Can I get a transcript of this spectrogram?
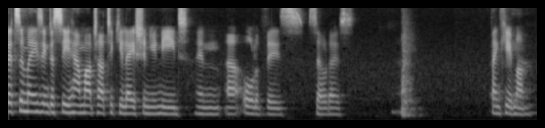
it's amazing to see how much articulation you need in uh, all of these solos. Thank you, Mum.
